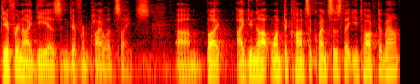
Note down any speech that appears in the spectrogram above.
different ideas and different pilot sites. Um, But I do not want the consequences that you talked about.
